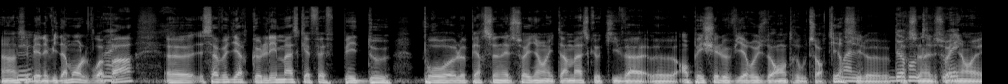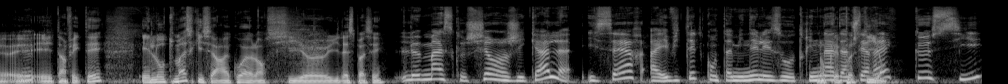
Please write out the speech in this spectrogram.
hein, c'est Mhm. bien évidemment, on le voit Ouais. pas. Euh, ça veut dire que les masques FFP2 pour le personnel soignant est un masque qui va euh, empêcher le virus de rentrer ou de sortir Voilà, si le personnel rentrer, soignant oui. est, est- est infecté. Et l'autre masque, il sert à quoi alors si euh, il laisse passer? Le masque chirurgical, il sert à éviter de contaminer les autres. Il n'a d'intérêt postillons. que si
